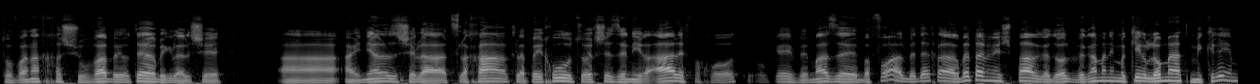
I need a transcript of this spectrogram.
תובנה חשובה ביותר, בגלל שהעניין הזה של ההצלחה כלפי חוץ, או איך שזה נראה לפחות, אוקיי, ומה זה בפועל, בדרך כלל, הרבה פעמים יש פער גדול, וגם אני מכיר לא מעט מקרים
